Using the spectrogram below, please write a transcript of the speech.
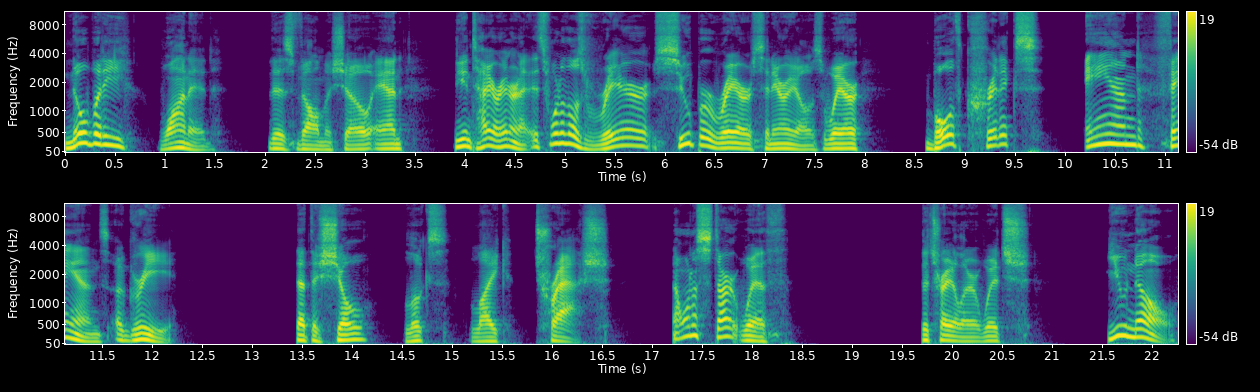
nobody wanted this Velma show and the entire internet. It's one of those rare, super rare scenarios where both critics and fans agree that the show looks like trash. I want to start with the trailer, which you know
